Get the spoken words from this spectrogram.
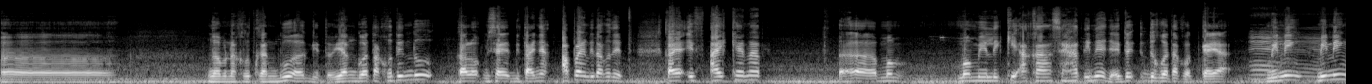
eh, nggak menakutkan gue gitu. Yang gue takutin tuh kalau misalnya ditanya apa yang ditakutin? Kayak if I cannot uh, mem- memiliki akal sehat ini aja itu itu gue takut. Kayak Hmm. meaning meaning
